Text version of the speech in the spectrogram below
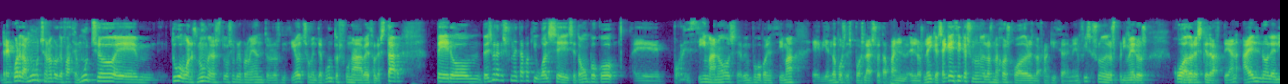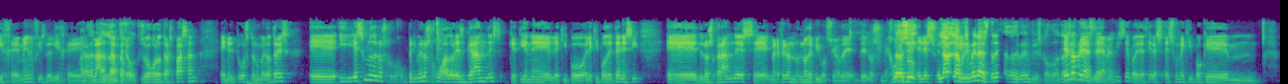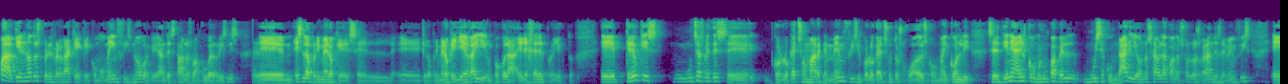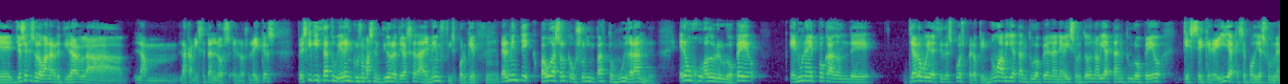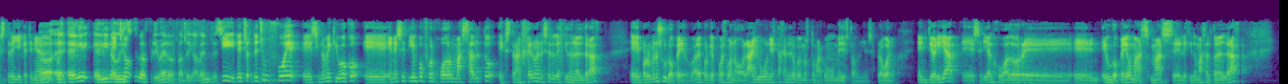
recuerda mucho, ¿no? Porque fue hace mucho, eh, tuvo buenos números, estuvo siempre promediando entre los 18, 20 puntos, fue una vez All-Star, pero, es verdad que es una etapa que igual se, toma un poco eh, por encima, ¿no? Se ve un poco por encima, eh, viendo pues después la, su etapa en, los Lakers. Hay que decir que es uno de los mejores jugadores de la franquicia de Memphis, es uno de los primeros jugadores que draftean. A él no le elige Memphis, le elige Atlanta, pero luego lo traspasan en el puesto número 3. Eh, y es uno de los primeros jugadores grandes que tiene el equipo, el equipo de Tennessee. Eh, de los grandes, eh, me refiero no de pivos, sino de, los mejores. es, la, primera estrella de Memphis, como tal. Es la primera estrella de Memphis, se podría decir. Es, un equipo que. Mm, bueno, tienen otros, pero es verdad que, como Memphis, ¿no? Porque antes estaban los Vancouver Grizzlies. es lo primero que es el. que lo primero que llega y un poco el eje del proyecto. creo que es muchas veces, eh, por lo que ha hecho Mark en Memphis y por lo que ha hecho otros jugadores como Mike Conley, se detiene a él como en un papel muy secundario, no se habla cuando son los grandes de Memphis. Eh, yo sé que se lo van a retirar la, camiseta en los, en los Lakers, pero es que quizá tuviera incluso más sentido retirarse la de Memphis, porque realmente Pau Gasol causó un impacto muy grande. Era un jugador europeo en una época donde ya lo voy a decir después, pero que no había tanto europeo en la NBA y sobre todo no había tanto europeo que se creía que se podía ser una estrella y que tenía... No, y los primeros prácticamente. Sí, de hecho, de hecho fue, eh, si no me equivoco, eh, en ese tiempo fue el jugador más alto extranjero en ser elegido en el draft. Eh, por lo menos europeo, ¿vale? Porque, pues, bueno, Olajuwon y esta gente lo podemos tomar como medio estadounidense. Pero bueno, en teoría sería el jugador europeo más, más elegido más alto en el draft.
